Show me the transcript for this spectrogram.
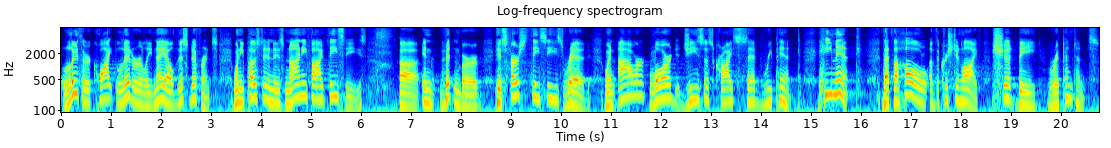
Luther quite literally nailed this difference when he posted in his 95 Theses uh, in Wittenberg, his first thesis read, When our Lord Jesus Christ said, Repent, he meant that the whole of the Christian life should be repentance.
